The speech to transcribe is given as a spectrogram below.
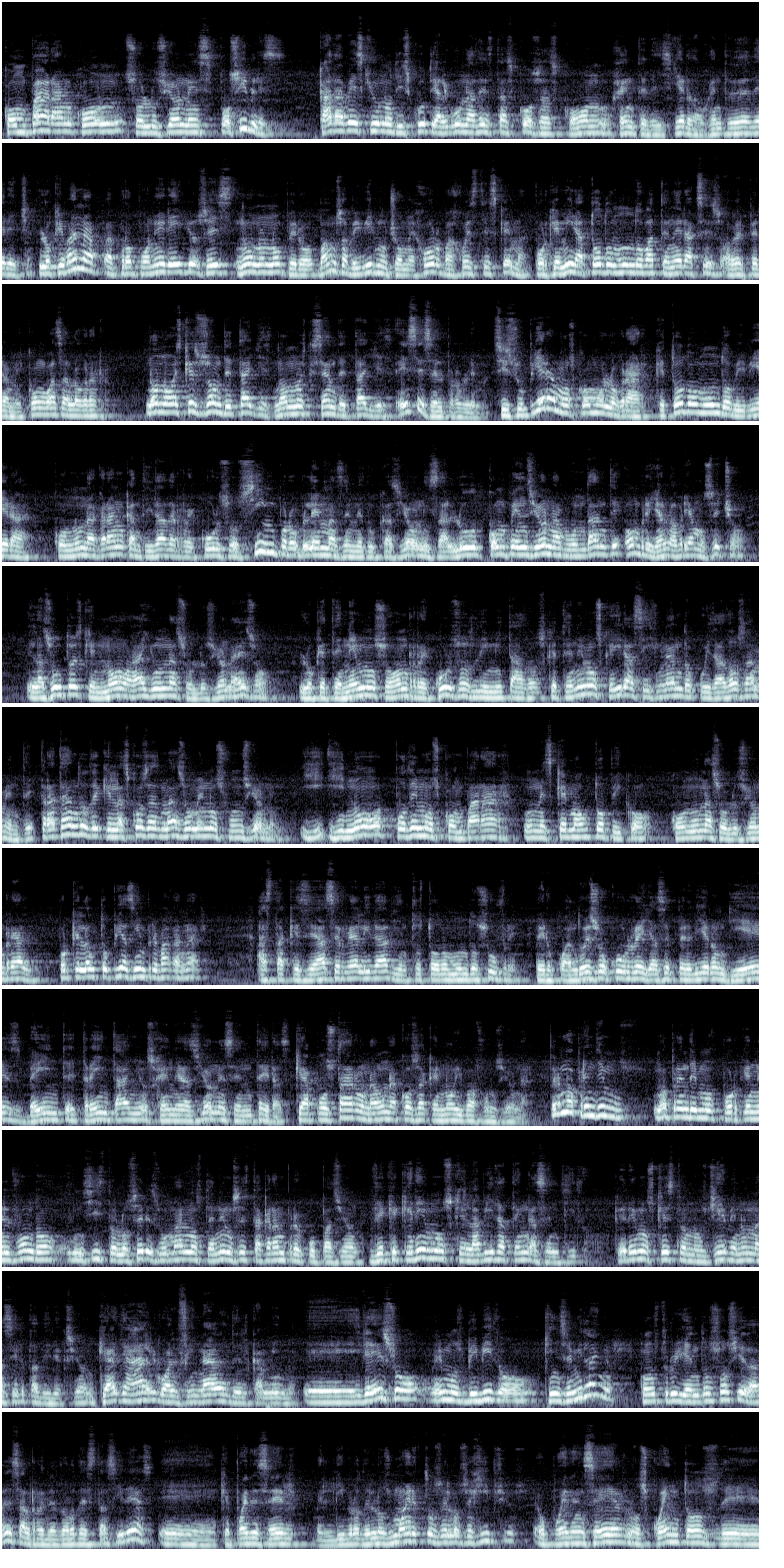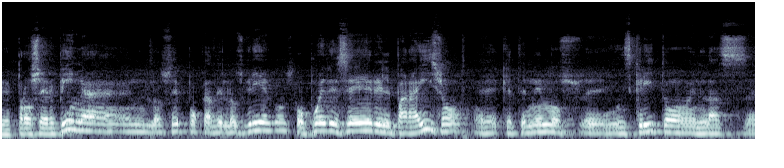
comparan con soluciones posibles. Cada vez que uno discute alguna de estas cosas con gente de izquierda o gente de derecha, lo que van a proponer ellos es, no, no, no, pero vamos a vivir mucho mejor bajo este esquema, porque mira, todo el mundo va a tener acceso. A ver, espérame, ¿cómo vas a lograrlo? No, no, es que esos son detalles, no, no es que sean detalles, ese es el problema. Si supiéramos cómo lograr que todo el mundo viviera con una gran cantidad de recursos, sin problemas en educación y salud, con pensión abundante, hombre, ya lo habríamos hecho. El asunto es que no hay una solución a eso. Lo que tenemos son recursos limitados que tenemos que ir asignando cuidadosamente, tratando de que las cosas más o menos funcionen. Y, y, no podemos comparar un esquema utópico con una solución real, porque la utopía siempre va a ganar hasta que se hace realidad y entonces todo el mundo sufre. Pero cuando eso ocurre ya se perdieron 10, 20, 30 años, generaciones enteras que apostaron a una cosa que no iba a funcionar. Pero no aprendemos, no aprendemos porque en el fondo, insisto, los seres humanos tenemos esta gran preocupación de que queremos que la vida tenga sentido queremos que esto nos lleve en una cierta dirección, que haya algo al final del camino. Eh, y de eso hemos vivido 15 mil años construyendo sociedades alrededor de estas ideas, eh, que puede ser el libro de los muertos de los egipcios, o pueden ser los cuentos de Proserpina en las épocas de los griegos, o puede ser el paraíso eh, que tenemos eh, inscrito en las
